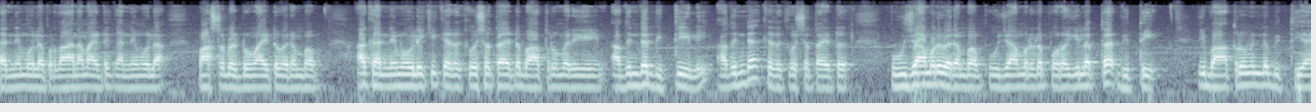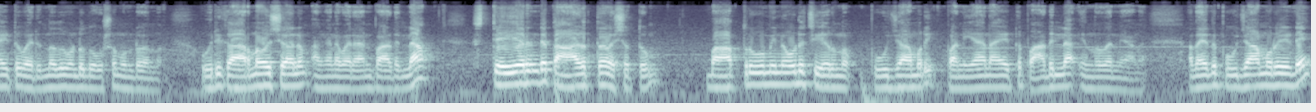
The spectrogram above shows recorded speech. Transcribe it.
കന്നിമൂല പ്രധാനമായിട്ടും കന്നിമൂല മാസ്റ്റർ ബെഡ്റൂമായിട്ട് വരുമ്പം ആ കന്നിമൂലയ്ക്ക് കിഴക്ക് വശത്തായിട്ട് ബാത്റൂം വരികയും അതിന്റെ ഭിത്തിയിൽ അതിന്റെ കിഴക്ക് വശത്തായിട്ട് പൂജാമുറി വരുമ്പം പൂജാമുറിയുടെ പുറകിലത്തെ ഭിത്തി ഈ ബാത്റൂമിന്റെ ഭിത്തിയായിട്ട് വരുന്നത് കൊണ്ട് ദോഷമുണ്ടോ എന്ന്. ഒരു കാരണവശാലും അങ്ങനെ വരാൻ പാടില്ല. സ്റ്റെയറിന്റെ താഴത്തെ വശത്തും ബാത്റൂമിനോട് ചേർന്നും പൂജാമുറി പണിയാനായിട്ട് പാടില്ല എന്ന് തന്നെയാണ്. അതായത് പൂജാമുറിയുടെ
